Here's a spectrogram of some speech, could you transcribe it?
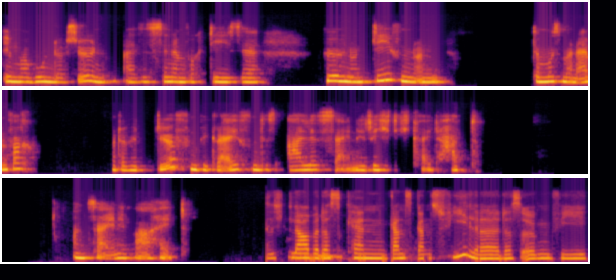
immer wunderschön. Also es sind einfach diese Höhen und Tiefen und da muss man einfach oder wir dürfen begreifen, dass alles seine Richtigkeit hat und seine Wahrheit. Also ich glaube, das kennen ganz, ganz viele, dass irgendwie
